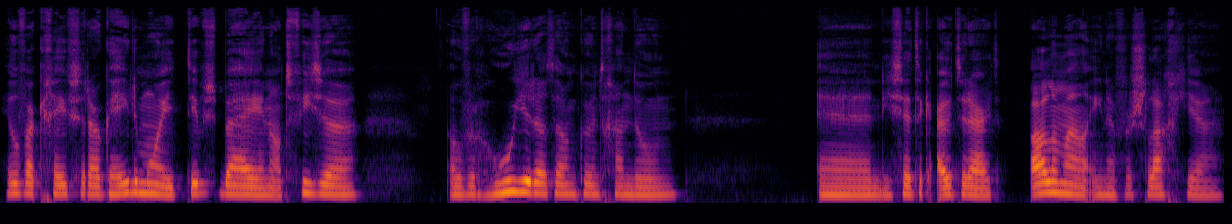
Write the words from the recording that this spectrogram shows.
Heel vaak geeft ze daar ook hele mooie tips bij en adviezen over hoe je dat dan kunt gaan doen. En die zet ik uiteraard allemaal in een verslagje.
